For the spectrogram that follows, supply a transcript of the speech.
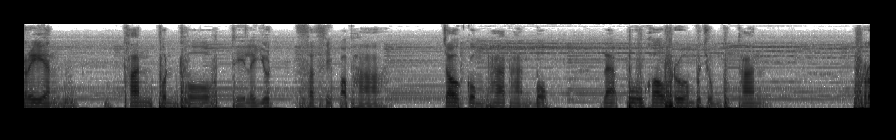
เรียน ท่านพลโทธีรยุทธสศิปภา เจ้ากรมแพทย์ทหารบก และผู้เข้าร่วมประชุมทุกท่าน โร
